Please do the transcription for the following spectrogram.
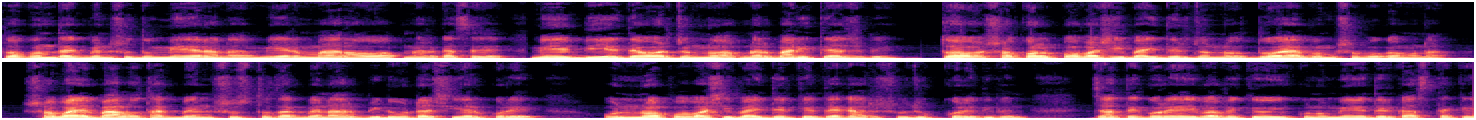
তখন দেখবেন শুধু মেয়েরা না, মেয়ের মারাও আপনার কাছে মেয়ে বিয়ে দেওয়ার জন্য আপনার বাড়িতে আসবে। তো সকল প্রবাসী ভাইদের জন্য দোয়া এবং শুভকামনা। সবাই ভালো থাকবেন, সুস্থ থাকবেন আর ভিডিওটা শেয়ার করে অন্য প্রবাসী ভাইদেরকে দেখার সুযোগ করে দিবেন, যাতে করে এইভাবে কেউই কোনো মেয়েদের কাছ থেকে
